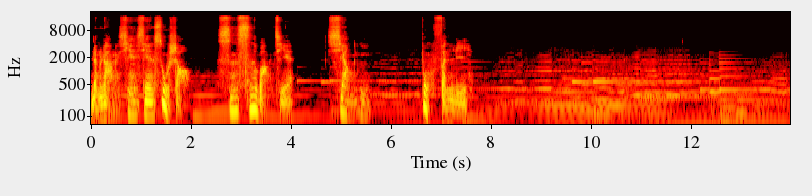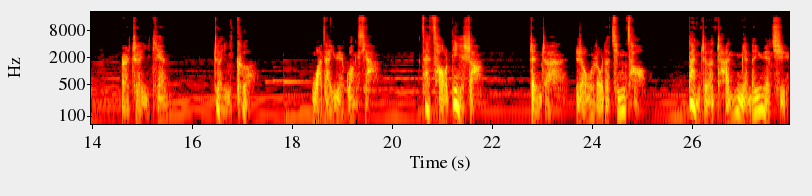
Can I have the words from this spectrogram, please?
能让纤纤素手，丝丝网结，相依不分离。而这一天，这一刻，我在月光下，在草地上，枕着柔柔的青草，伴着缠绵的乐曲，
